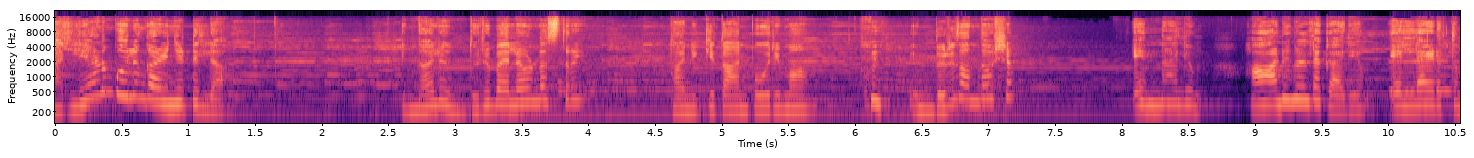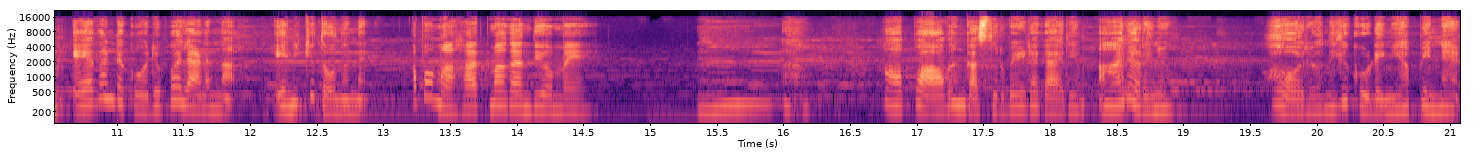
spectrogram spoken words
കല്യാണം പോലും കഴിഞ്ഞിട്ടില്ല. എന്നാലും എന്തൊരു ബലമുള്ള സ്ത്രീ. തനിക്ക് താൻ പോരിമാ. എന്തൊരു സന്തോഷം. എന്നാലും ആണുങ്ങളുടെ കാര്യം എല്ലായിടത്തും ഏതാണ്ടൊക്കെ ഒരുപോലാണെന്നാ എനിക്ക് തോന്നുന്നേ. അപ്പൊ മഹാത്മാഗാന്ധി അമ്മേ. ആ പാവം കസ്തൂർബയുടെ കാര്യം ആരറിഞ്ഞു? ഓരോന്നിൽ കുടുങ്ങിയ പിന്നെ.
